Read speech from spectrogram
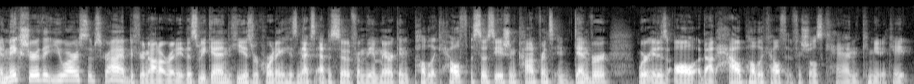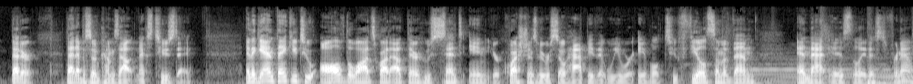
And make sure that you are subscribed if you're not already. This weekend, he is recording his next episode from the American Public Health Association conference in Denver, where it is all about how public health officials can communicate better. That episode comes out next Tuesday. And again, thank you to all of the WAD Squad out there who sent in your questions. We were so happy that we were able to field some of them. And that is the latest for now.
